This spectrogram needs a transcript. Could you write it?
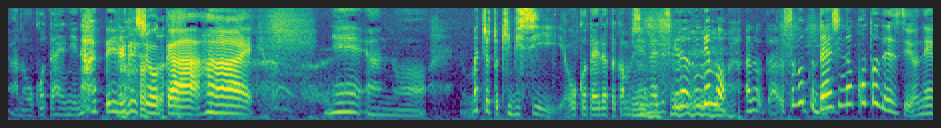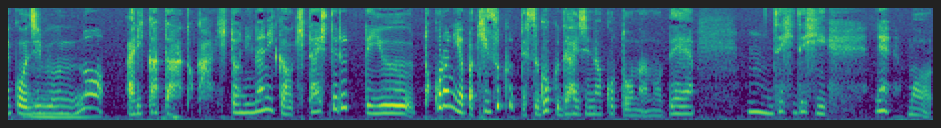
あのお答えになっているでしょうか。はい。ねあのまあ、ちょっと厳しいお答えだったかもしれないですけどでもあのすごく大事なことですよね。こう自分の在り方とか人に何かを期待してるっていうところにやっぱ気づくってすごく大事なことなので、うん、ぜひぜひ、ね、も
